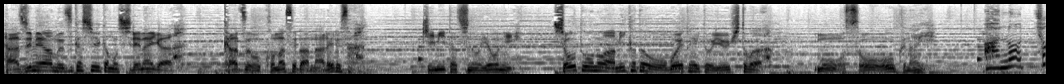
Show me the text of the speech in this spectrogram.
初めは難しいかもしれないが数をこなせばなれるさ。君たちのように消灯の編み方を覚えたいという人はもうそう多くない。あの超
